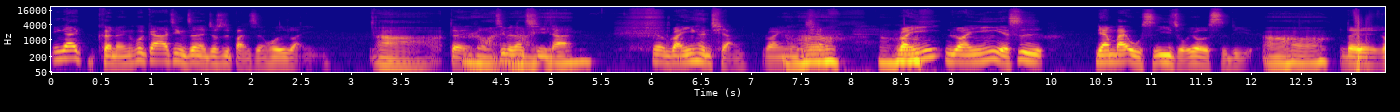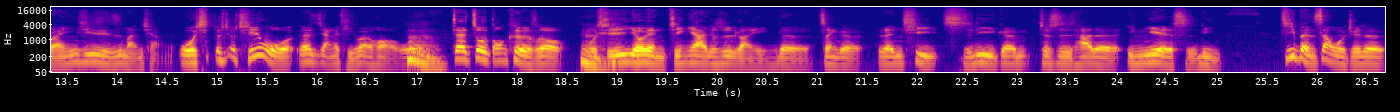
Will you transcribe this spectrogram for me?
应该可能会跟他竞争的就是板神或者软银。啊，对，基本上其他软银很强，软银很强，软银软银也是。两百五十亿左右的实力。啊，uh. 对，软银其实也是蛮强的。我就其实我要讲个题外话，我在做功课的时候，嗯、我其实有点惊讶，就是软银的整个人气实力跟就是它的营业实力，基本上我觉得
